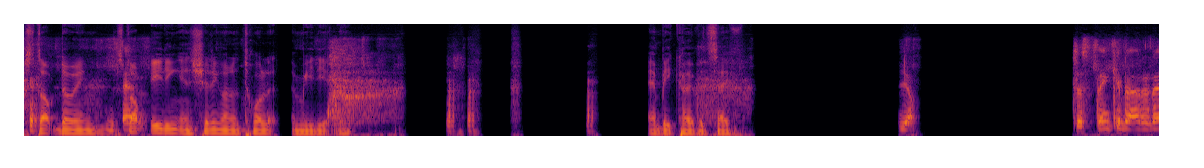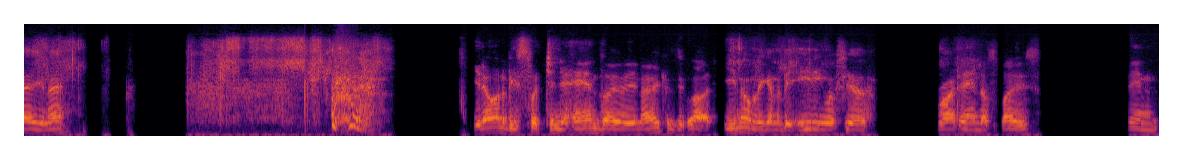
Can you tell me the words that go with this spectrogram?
Stop doing, stop eating and shitting on the toilet immediately, and be COVID safe. Yep. Just think about it, eh? You know. you don't want to be switching your hands over, you know, because well, you're normally going to be eating with your right hand, I suppose. Then,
